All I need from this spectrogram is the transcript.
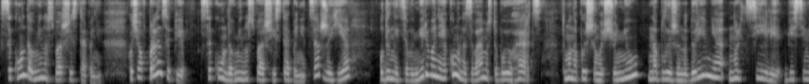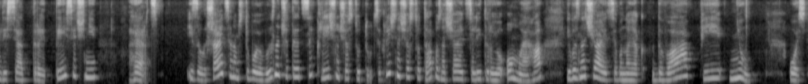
секунда в мінус першій степені. Хоча, в принципі, секунда в мінус першій степені це вже є одиниця вимірювання, яку ми називаємо з тобою герц. Тому напишемо, що ню наближено дорівнює 0,83 тисячні герц. І залишається нам з тобою визначити циклічну частоту. Циклічна частота позначається літерою омега, і визначається вона як 2 пі ню. Ось.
